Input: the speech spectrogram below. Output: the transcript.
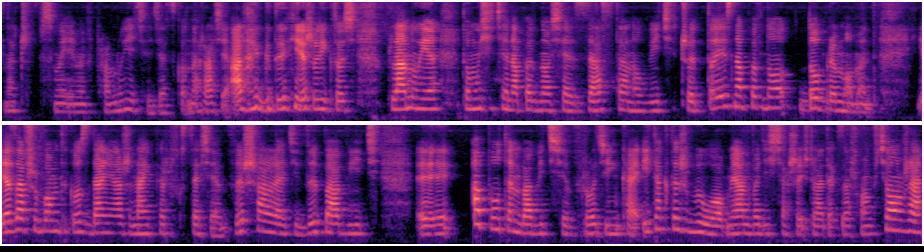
Znaczy, w sumie nie wiem, planujecie dziecko na razie, ale gdy, jeżeli ktoś planuje, to musicie na pewno się zastanowić, czy to jest na pewno dobry moment. Ja zawsze byłam tego zdania, że najpierw chcę się wyszaleć, wybawić, yy, a potem bawić się w rodzinkę. I tak też było. Miałam 26 lat, jak zaszłam w ciążę.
